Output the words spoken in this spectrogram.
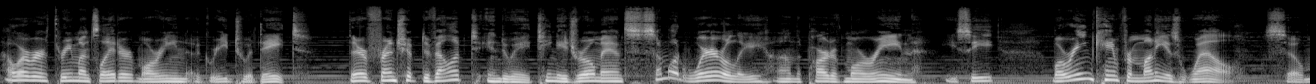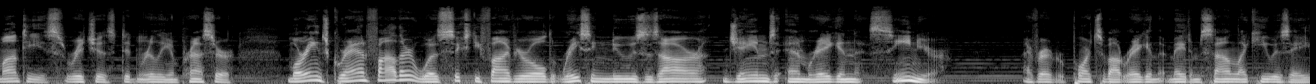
however three months later maureen agreed to a date. Their friendship developed into a teenage romance somewhat warily on the part of maureen. You see maureen came from money as well so Monty's riches didn't really impress her. Maureen's grandfather was 65 year old racing news czar James M. Reagan Sr. I've read reports about Reagan that made him sound like he was a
